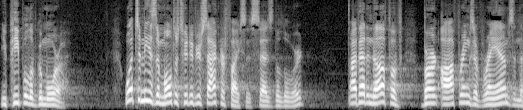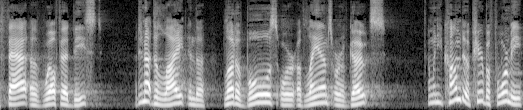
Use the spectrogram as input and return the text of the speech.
you people of Gomorrah. What to me is the multitude of your sacrifices, says the Lord? I've had enough of burnt offerings of rams and the fat of well fed beasts. I do not delight in the blood of bulls or of lambs or of goats. And when you come to appear before me,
